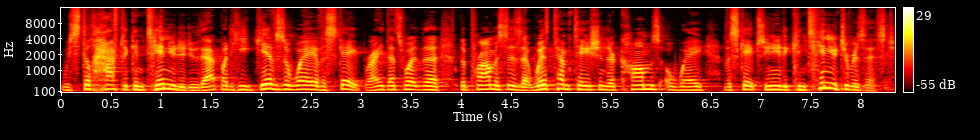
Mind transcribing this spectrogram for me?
we still have to continue to do that, but he gives a way of escape, right? That's what the, the promise is that with temptation, there comes a way of escape. So you need to continue to resist.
